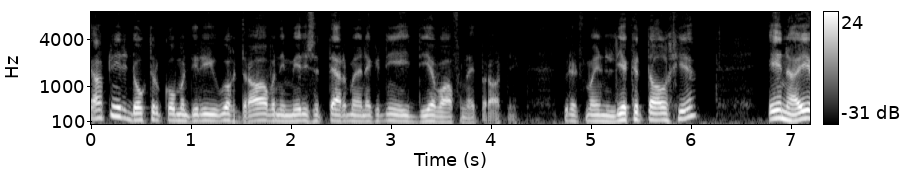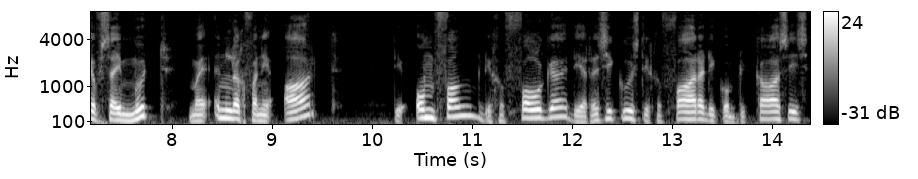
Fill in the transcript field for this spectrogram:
Ek nie die dokter kom met hierdie hoogdra van die mediese terme en ek het nie 'n idee waarvan hy praat nie. Moet dit vir my in leuke taal gee en hy of sy moet my inlig van die aard, die omvang, die gevolge, die risiko's, die gevare, die komplikasies,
